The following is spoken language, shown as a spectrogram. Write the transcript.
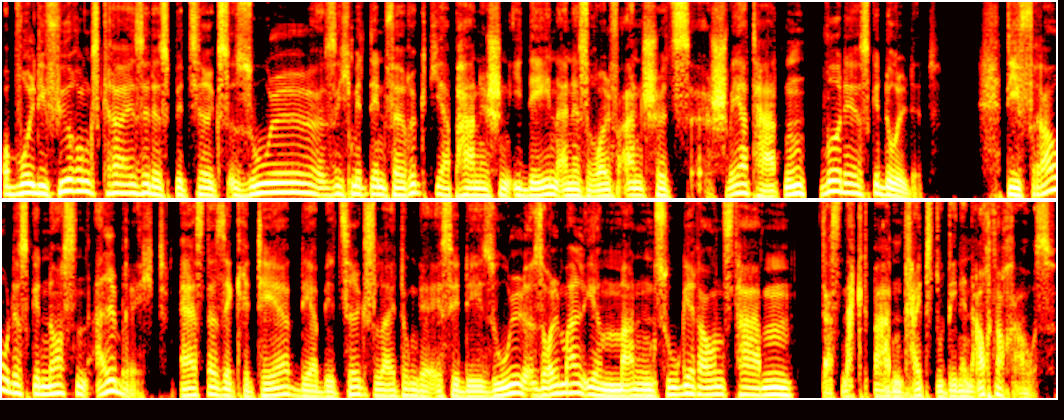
Obwohl die Führungskreise des Bezirks Suhl sich mit den verrückt japanischen Ideen eines Rolf Anschütz schwer taten, wurde es geduldet. Die Frau des Genossen Albrecht, erster Sekretär der Bezirksleitung der SED Suhl, soll mal ihrem Mann zugeraunzt haben, das Nacktbaden treibst du denen auch noch aus.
